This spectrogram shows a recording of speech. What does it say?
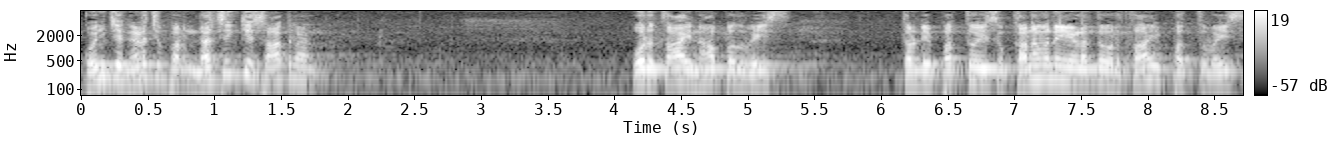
கொஞ்சம் நினச்சி பாருங்க நசுங்கி சாகுறாங்க. ஒரு தாய் நாற்பது வயசு தன்னுடைய பத்து வயசு கணவனை இழந்த ஒரு தாய் பத்து வயசு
